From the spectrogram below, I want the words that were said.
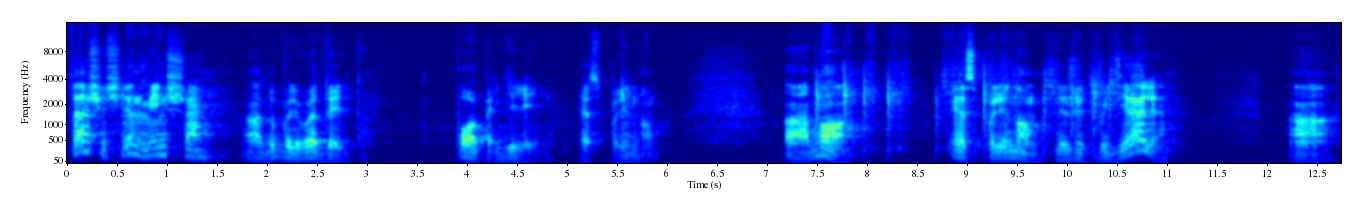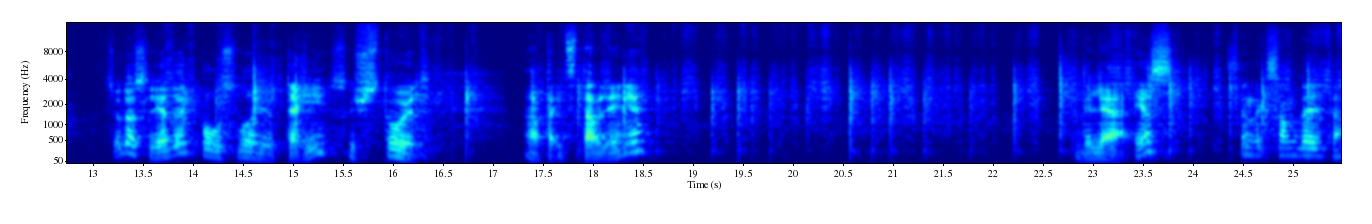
старший член меньше W дельта по определению S-полином. А, но S-полином лежит в идеале, Сюда следует по условию ТАИ существует представление для S с индексом дельта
